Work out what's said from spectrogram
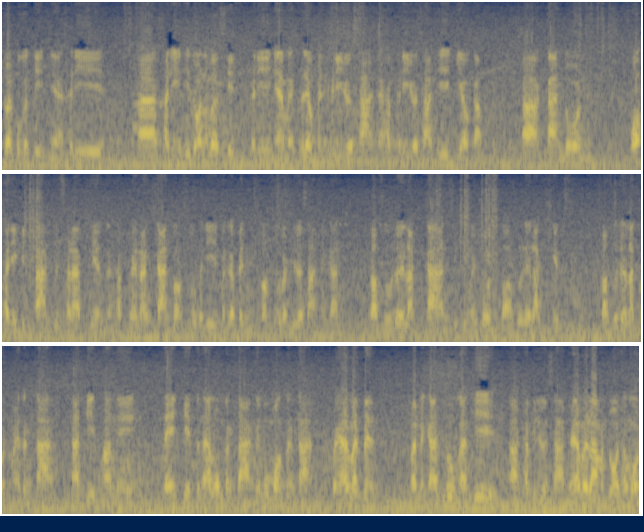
โดยปกติเนี่ยคดีคดีที่โดนละเมิดสิทธิ์คดีเนี้ยมันเขาเรียกว่าเป็นคดียุทธศาสตร์นะครับคดียุทธศาสตร์ที่เกี่ยวกับการโดนฟ้องคดีปิดปากหรือสารเคสนะครับเพราะฉะนั้นการต่อสู้คดีมันก็เป็นต่อสู้แบบยุทธศาสตร์เหมือนกันต่อสู้โดยหลักการสิทธิมนุษยชนต่อสู้โดยหลักคิดต่อสู้โดยหลักกฎหมายต่างๆ การตีความในในเจตนารมณ์ต่าง ๆ ในมุมมองต่างๆ เพราะฉะนั้นมันเป็น มันเป็นการสู้กันที่อ่าทำเป็นยุทธศาสตร์เพราะฉะนั้นเวลามันโดนทั้งหมด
